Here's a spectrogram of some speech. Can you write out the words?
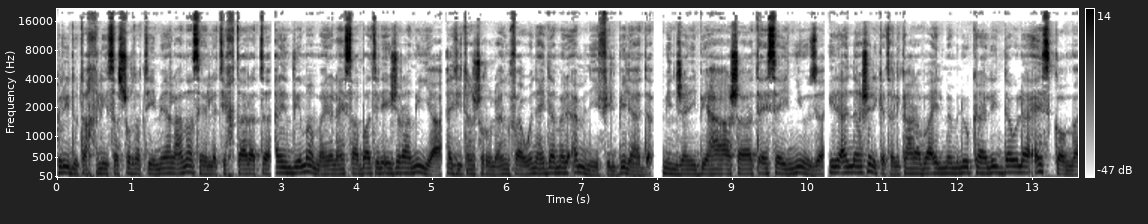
تريد تخليص الشرطة من العناصر التي اختارت الانضمام إلى العصابات الإجرامية التي تنشر العنف وانعدام الأمن في البلاد. من جانبها أشارت اس اي نيوز إلى أن شركة الكهرباء المملوكة للدولة إسكوم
